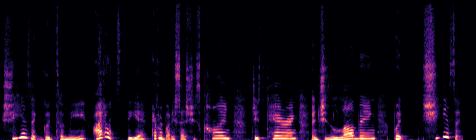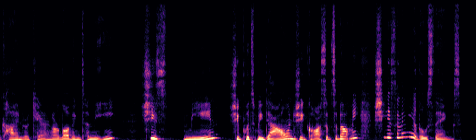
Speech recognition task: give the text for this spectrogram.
She isn't good to me. I don't see it. Everybody says she's kind, she's caring, and she's loving, but she isn't kind or caring or loving to me. She's mean, she puts me down, she gossips about me. She isn't any of those things.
